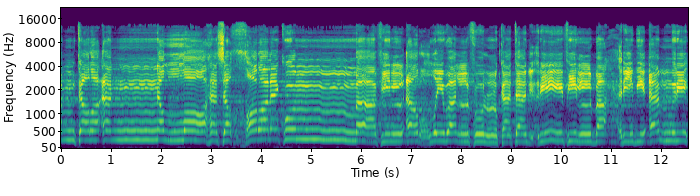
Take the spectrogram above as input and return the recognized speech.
ألم تر أن الله سخر لكم ما في الأرض والفلك تجري في البحر بأمره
